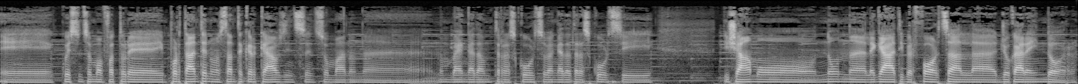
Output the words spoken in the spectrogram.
E questo insomma è un fattore importante nonostante Kirk Cousins insomma non, eh, non venga da un trascorso, venga da trascorsi diciamo non legati per forza al giocare indoor.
